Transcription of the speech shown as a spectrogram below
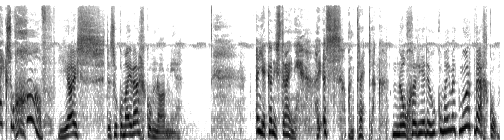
lyk so gaaf. Juis, dis hoekom hy wegkom daarmee. En jy kan nie strei nie. Hy is aantreklik. Nog 'n rede hoekom hy met moord wegkom.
